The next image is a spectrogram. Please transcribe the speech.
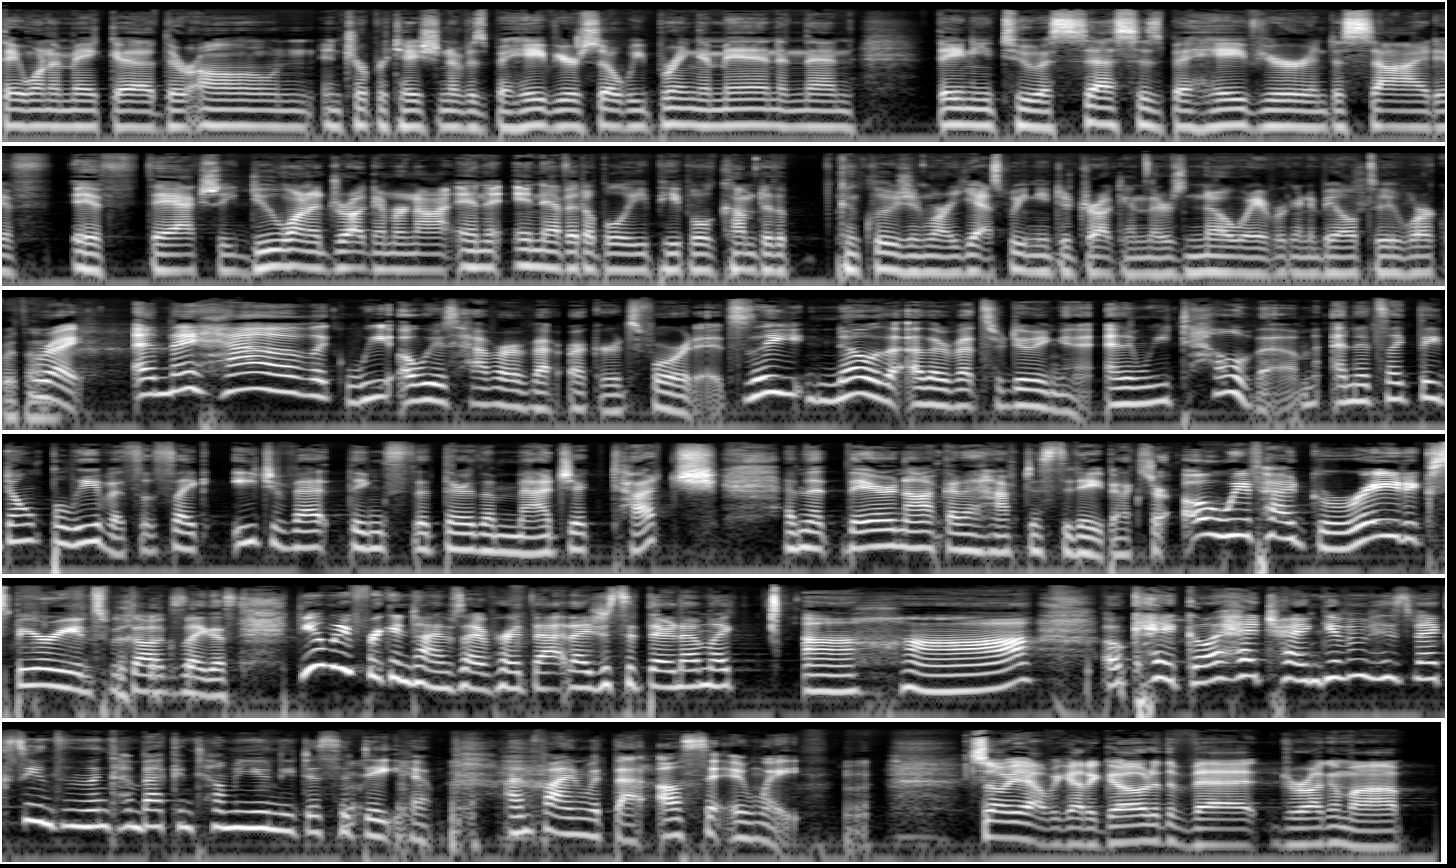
they want to make uh their own interpretation of his behavior. So we bring him in, and then they need to assess his behavior and decide if if they actually do want to drug him or not. And inevitably, people come to the conclusion where yes, we need to drug him. There's no way we're going to be able to work with him. Right. And they have, like, we always have our vet records forwarded. So they know that other vets are doing it. And we tell them. And it's like they don't believe us. It's like each vet thinks that they're the magic touch and that they're not going to have to sedate Baxter. Oh, we've had great experience with dogs like this. Do you know how many freaking times I've heard that? And I just sit there and I'm like, uh huh. Okay, go ahead, try and give him his vaccines and then come back and tell me you need to sedate him. I'm fine with that. I'll sit and wait. So yeah, we got to go to the vet, drug him up.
